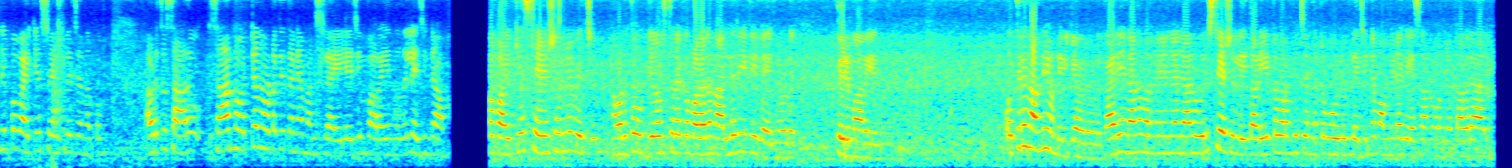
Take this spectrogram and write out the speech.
ഇന്നിപ്പോൾ വൈക്കം സ്റ്റേഷനിൽ ചെന്നപ്പം അവിടുത്തെ സാറ് സാറിന് ഒറ്റ നോട്ടത്തിൽ തന്നെ മനസ്സിലായി. ലെജിൻ പറയുന്നത് ലെജിന്റെ അമ്മ വൈക്കം സ്റ്റേഷനിൽ വെച്ചും അവിടുത്തെ ഉദ്യോഗസ്ഥരൊക്കെ വളരെ നല്ല രീതിയിലാണ് എന്നോട് പെരുമാറിയത്. ഒത്തിരി നന്ദിയുണ്ട് എനിക്ക് അവരോട്. കാര്യം എന്നാന്ന് പറഞ്ഞു കഴിഞ്ഞാൽ ഞാൻ ഒരു സ്റ്റേഷനിൽ ഈ തടിയിട്ട് പറമ്പിൽ ചെന്നിട്ട് പോലും ലജിന്റെ മമ്മിയുടെ കേസാണെന്ന് പറഞ്ഞിട്ട് അവരാരും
